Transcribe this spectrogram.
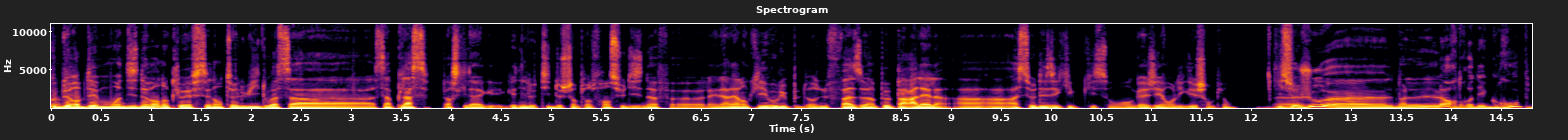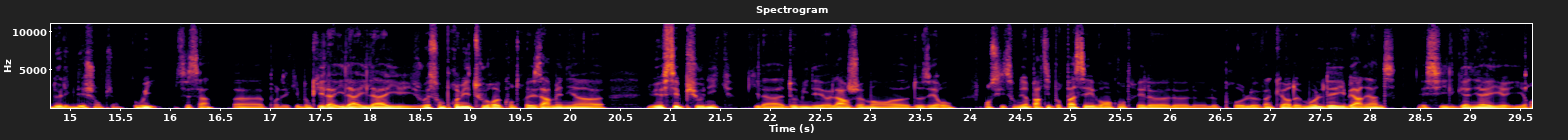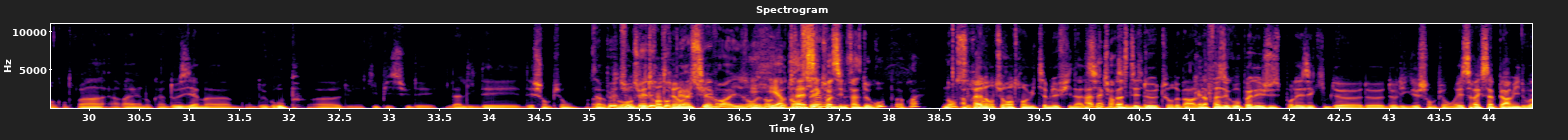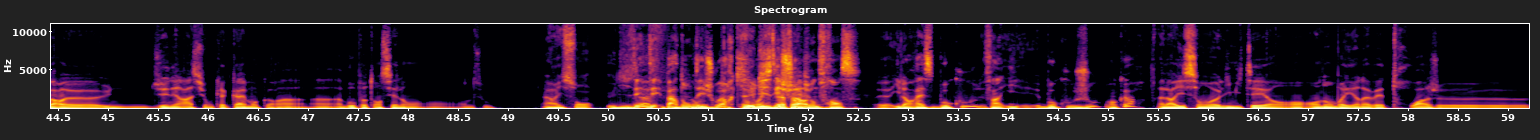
Coupe d'Europe des moins de 19 ans. Donc le FC Nantes, lui, doit sa, sa place parce qu'il a gagné le titre de champion de France U19 euh, l'année dernière. Donc il évolue dans une phase un peu parallèle à, à- à ceux des équipes qui sont engagées en Ligue des Champions. qui Euh, se joue euh, dans l'ordre des groupes de Ligue des Champions. Oui, c'est ça, euh, pour l'équipe. Donc il a, il, a, il a il jouait son premier tour contre les Arméniens euh, du FC Pionik, qu'il a dominé euh, largement euh, 2-0. Je pense qu'ils sont bien partis pour passer. Ils vont rencontrer le, le, le- le pro, le vainqueur de Molde Hibernians. Et s'il gagnait, il, il rencontrerait donc un deuxième euh, de groupe euh, d'une équipe issue de la Ligue des, des Champions. Ça euh, peut pour être une ensuite belle rentrer en suivre. Ils ont, Et, ils ont et après, c'est quoi C'est une phase de groupe après? Non, c'est- Après, non, tu rentres en huitième de finale. Ah, si tu passes c'est tes deux tours de barrage. Ok. La phase de groupe, elle est juste pour les équipes de, de- de Ligue des Champions. Et c'est vrai que ça a permis de voir euh, une génération qui a quand même encore un, un- un beau potentiel en, en- en dessous. Alors ils sont Des- U19. des- pardon, donc- des joueurs qui Euh, ont été 19, champions alors- de France. euh, il en reste beaucoup. Enfin, il- beaucoup jouent encore? Alors, ils sont euh, limités en, en- en nombre et il y en avait trois. Je,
